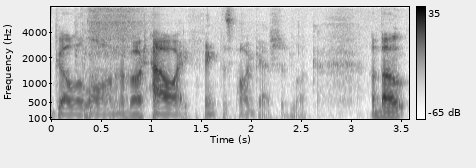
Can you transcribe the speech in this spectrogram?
go along about how I think this podcast should look, about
